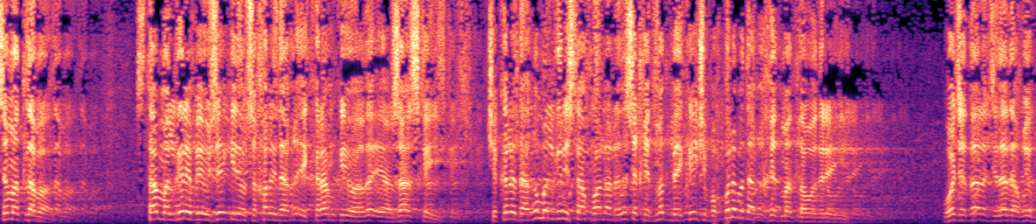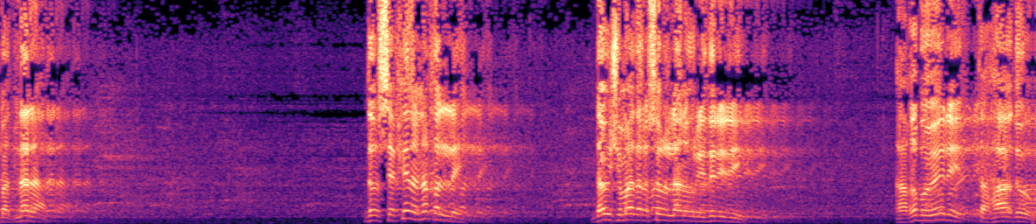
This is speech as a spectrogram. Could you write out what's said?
څه مطلب ستا ملګری به یوځای کې یو خلک دغه اکرام کوي او دا اعزاز کوي چې کله دغه ملګری ستا خواله لږه خدمت به کوي چې په خپل به دغه خدمت لا ودرېږي وجه دا چې دا د هغه بدله را د سفینه نقل له دا چې ما د رسول الله نور لیدلې دي هغه به ویلې تهادو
